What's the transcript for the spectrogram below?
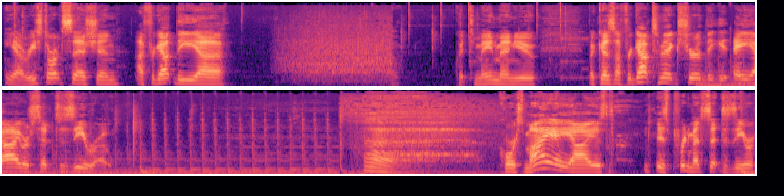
Yeah, restart session. I forgot the. Uh, quit to main menu because I forgot to make sure the AI are set to zero. of course, my AI is is pretty much set to zero.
